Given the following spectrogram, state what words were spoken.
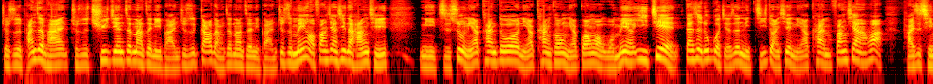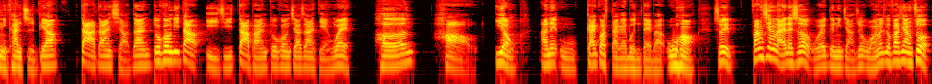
就是盘整盘，就是区间震荡整理盘，就是高档震荡整理盘，就是没有方向性的行情。你指数你要看多，你要看空，你要观望，我没有意见。但是如果假设你极短线你要看方向的话，还是请你看指标，大单、小单、多空力道以及大盘多空交战的点位很好用。安内五该挂大概问题吧，五哈，所以方向来的时候，我会跟你讲，就往那个方向做。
